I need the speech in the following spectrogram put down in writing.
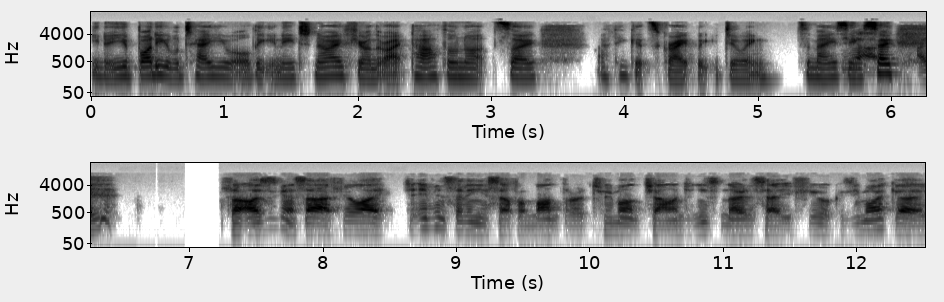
you know, your body will tell you all that you need to know if you're on the right path or not. So I think it's great what you're doing. It's amazing. Yeah, so, I, so I was just going to say, I feel like even setting yourself a month or a two month challenge and just notice how you feel because you might go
